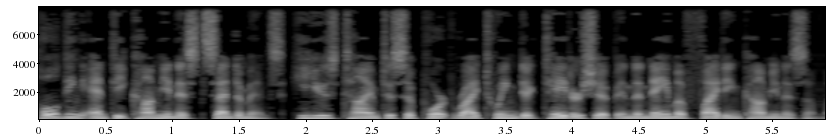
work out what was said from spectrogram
Holding anti-communist sentiments, he used time to support right-wing dictatorship in the name of fighting communism.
